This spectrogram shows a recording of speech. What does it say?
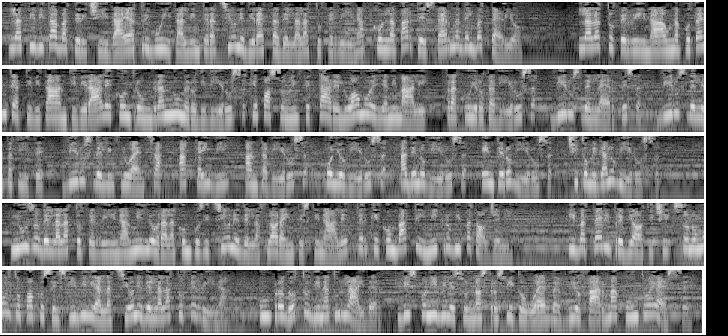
L'attività battericida è attribuita all'interazione diretta della lattoferrina con la parte esterna del batterio. La lattoferrina ha una potente attività antivirale contro un gran numero di virus che possono infettare l'uomo e gli animali, tra cui rotavirus, virus dell'herpes, virus dell'epatite, virus dell'influenza, HIV, antavirus, poliovirus, adenovirus, enterovirus, citomegalovirus. L'uso della lattoferrina migliora la composizione della flora intestinale perché combatte i microbi patogeni. I batteri prebiotici sono molto poco sensibili all'azione della lattoferrina. Un prodotto di Naturlider, disponibile sul nostro sito web biofarma.es.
